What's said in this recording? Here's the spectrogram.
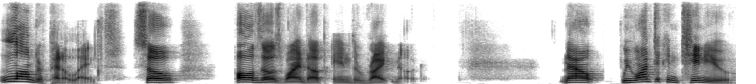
longer petal lengths, so all of those wind up in the right node. Now, we want to continue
